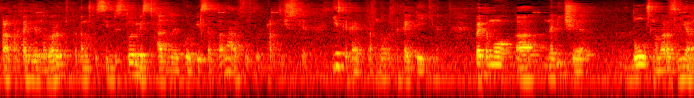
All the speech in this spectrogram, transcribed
проходить на новые рынки, потому что себестоимость одной копии софтана отсутствует практически. Есть какая-то но это копейки. Поэтому э, наличие должного размера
